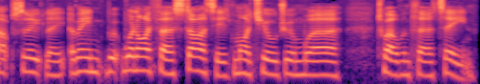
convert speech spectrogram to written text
absolutely. I mean, but when I first started, my children were 12 and 13.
